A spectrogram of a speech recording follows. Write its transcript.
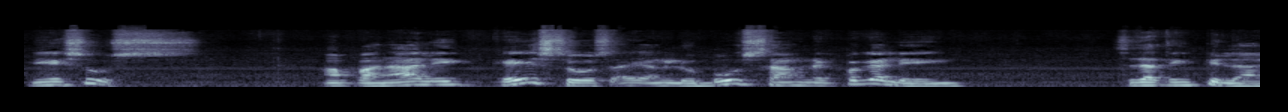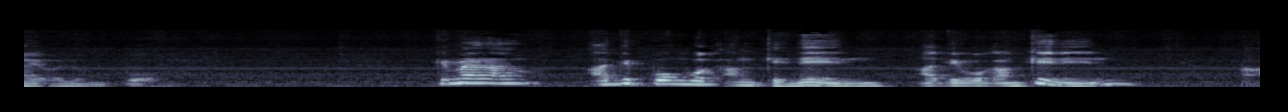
ni Jesus. Ang panalig kay Jesus ay ang lubusang nagpagaling sa dating pilay o lumpo. Kaya ating pong wag angkinin, ating wag angkinin ang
